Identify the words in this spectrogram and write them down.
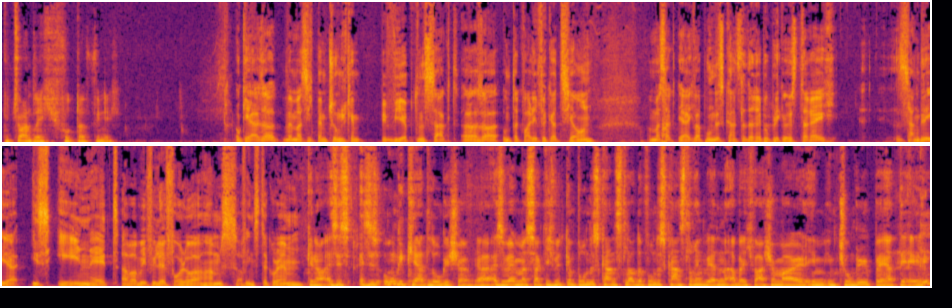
gibt's ordentlich Futter, finde ich. Okay, also wenn man sich beim Dschungelcamp bewirbt und sagt, also unter Qualifikation, und man sagt, ja, ich war Bundeskanzler der Republik Österreich, sagen die eher, ist eh nett, aber wie viele Follower haben's auf Instagram? Genau, es ist, es ist umgekehrt logischer. Ja? Also wenn man sagt, ich würde gern Bundeskanzler oder Bundeskanzlerin werden, aber ich war schon mal im, im Dschungel bei RTL,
